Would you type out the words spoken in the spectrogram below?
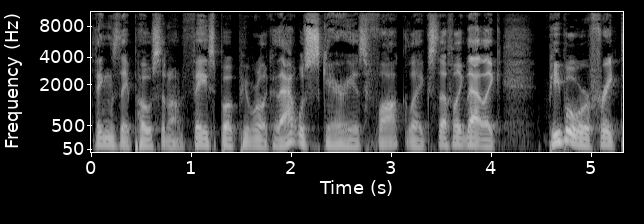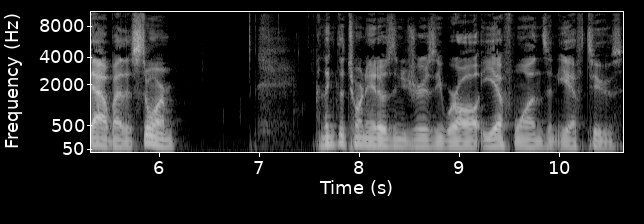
things they posted on Facebook, people were like, "That was scary as fuck," like stuff like that. Like people were freaked out by the storm. I think the tornadoes in New Jersey were all EF ones and EF twos.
